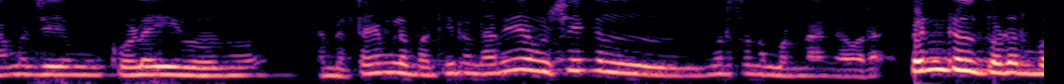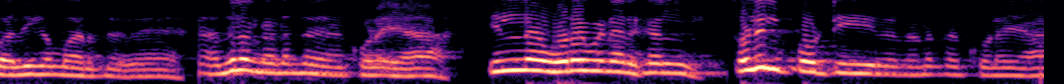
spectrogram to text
ராமஜெயம் கொலை அந்த டைம்ல பாத்தீங்கன்னா நிறைய விஷயங்கள் விமர்சனம் பண்ணாங்க அவரை. பெண்கள் தொடர்பு அதிகமா இருந்தது. அதுல நடந்த கொலையா? இல்ல உறவினர்கள் தொழில் போட்டியில நடந்த கொலையா?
